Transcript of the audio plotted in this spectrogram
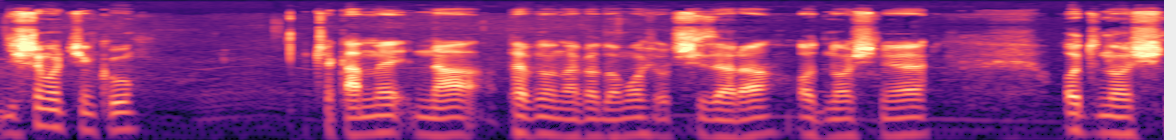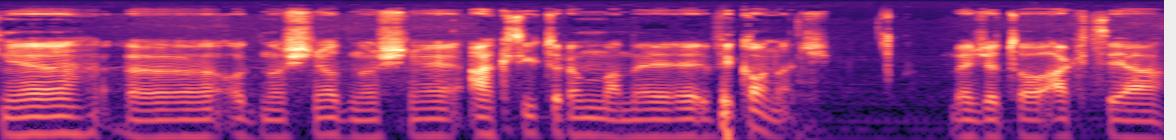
w dzisiejszym odcinku czekamy na pewną na wiadomość od Shizera odnośnie odnośnie, e, odnośnie, odnośnie akcji, którą mamy wykonać. Będzie to akcja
